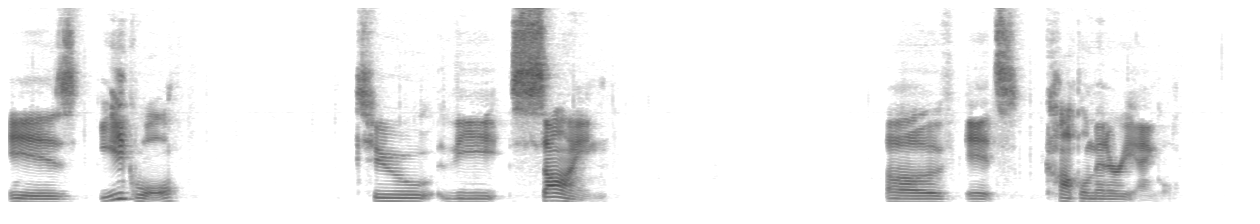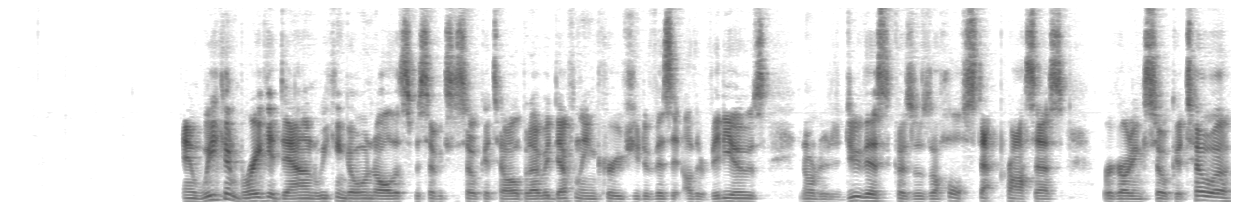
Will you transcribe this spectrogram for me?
is equal to the sine of its complementary angle. And we can break it down. We can go into all the specifics of SOHCAHTOA, but I would definitely encourage you to visit other videos in order to do this because there's a whole step process regarding SOHCAHTOA.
